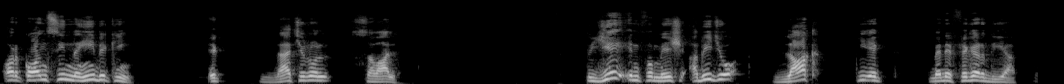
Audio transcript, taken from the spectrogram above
اور کون سی نہیں بکیں؟ ایک نیچرل سوال۔ تو یہ انفارمیشن، ابھی جو لاکھ کی ایک میں نے فگر دیا آپ کو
